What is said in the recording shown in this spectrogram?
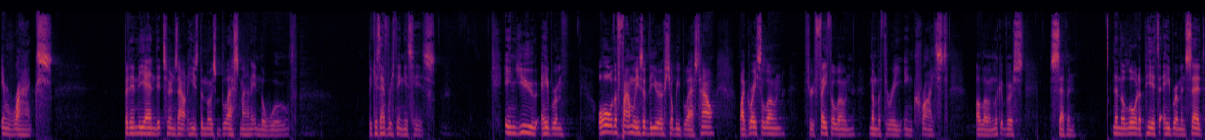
in rags. But in the end, it turns out he's the most blessed man in the world because everything is his. In you, Abram, all the families of the earth shall be blessed. How? By grace alone, through faith alone. Number three, in Christ alone. Look at verse 7. Then the Lord appeared to Abram and said,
